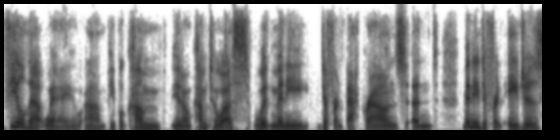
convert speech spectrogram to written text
feel that way. Um, people come, you know, come to us with many different backgrounds and many different ages.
